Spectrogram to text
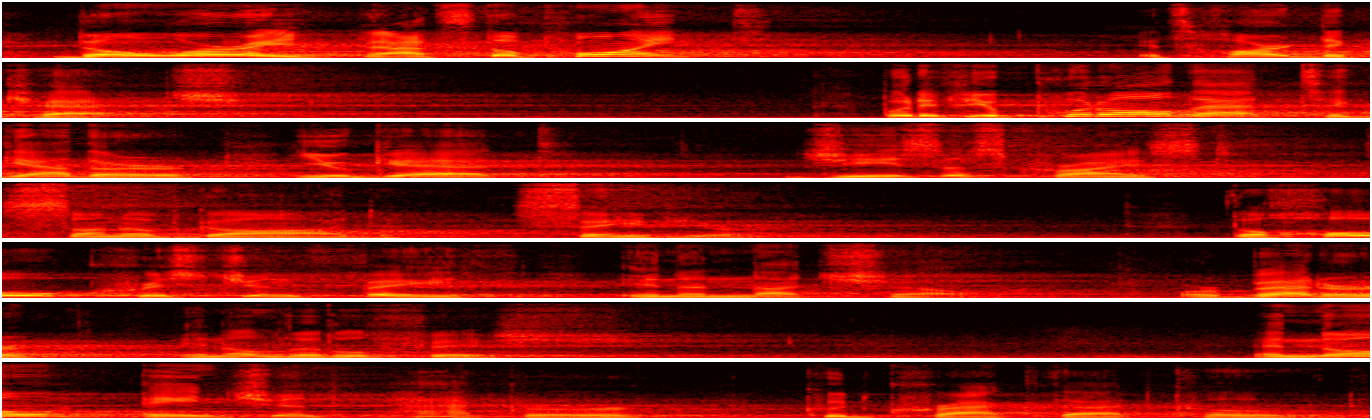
Don't worry, that's the point. It's hard to catch. But if you put all that together, you get Jesus Christ Son of God, Savior. The whole Christian faith in a nutshell, or better, in a little fish. And no ancient hacker could crack that code.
